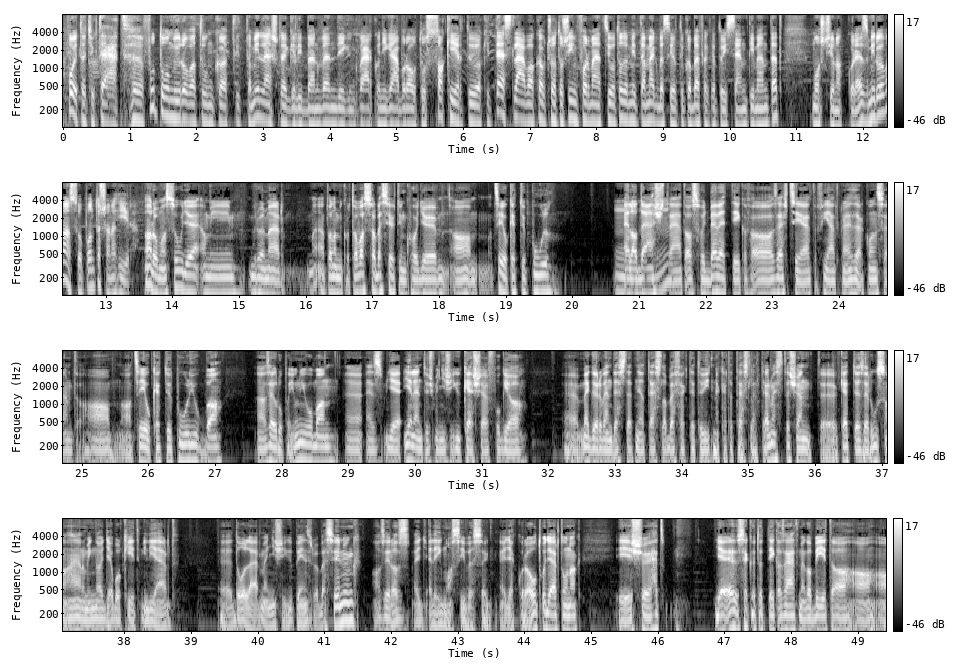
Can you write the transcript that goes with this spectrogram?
Folytatjuk tehát futómű rovatunkat. Itt a Millás reggeliben vendégünk Várkonyi Gábor autó szakértő, aki Teslával kapcsolatos információt ad, amit megbeszéltük a befektetői szentimentet. Most jön akkor ez. Miről van szó pontosan a hír? Arról van szó, ugye, amiről már hát valamikor tavasszal beszéltünk, hogy a CO2 pool eladás, tehát az, hogy bevették az FCA-t, a Fiat Chrysler Concert a, a CO2 pooljukba az Európai Unióban, ez ugye jelentős mennyiségű cash fogja megörvendeztetni a Tesla befektetőit, meg hát a Tesla természetesen. Ö, 2023-ig nagyjából két milliárd ö, dollár mennyiségű pénzről beszélünk, azért az egy elég masszív összeg egy ekkora autógyártónak, és hát ugye összekötötték az át meg a B-t a,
